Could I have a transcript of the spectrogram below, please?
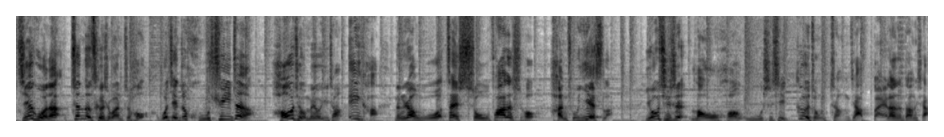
结果呢，真的测试完之后，我简直虎躯一震啊！好久没有一张 A 卡能让我在首发的时候喊出 yes 了。尤其是老黄五十系各种涨价摆烂的当下，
